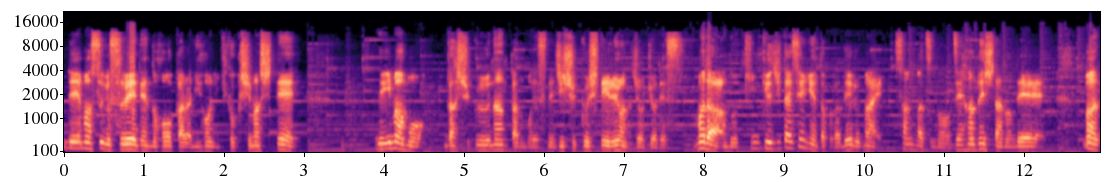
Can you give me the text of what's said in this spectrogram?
で、まあ、すぐスウェーデンの方から日本に帰国しまして、で、今も合宿なんかもですね、自粛しているような状況です。まだ、あの、緊急事態宣言とかが出る前、3月の前半でしたので、まあ、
